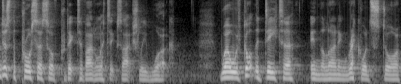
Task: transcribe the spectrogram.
does the process of predictive analytics actually work? Well, we've got the data in the Learning Records Store.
